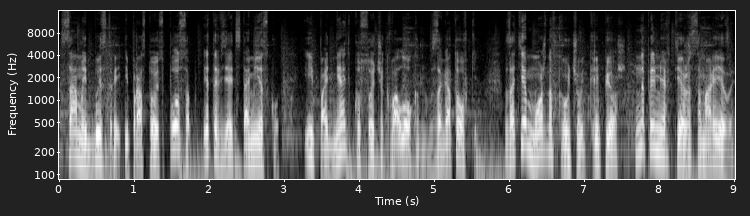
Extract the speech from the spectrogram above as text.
Самый быстрый и простой способ – это взять стамеску и поднять кусочек волокон в заготовке. Затем можно вкручивать крепеж, например, те же саморезы.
